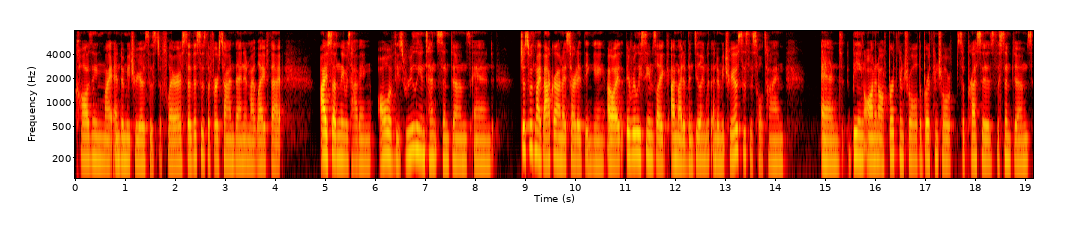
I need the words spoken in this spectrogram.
causing my endometriosis to flare. So this is the first time then in my life that I suddenly was having all of these really intense symptoms and just with my background I started thinking, oh, I, it really seems like I might have been dealing with endometriosis this whole time and being on and off birth control, the birth control suppresses the symptoms.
